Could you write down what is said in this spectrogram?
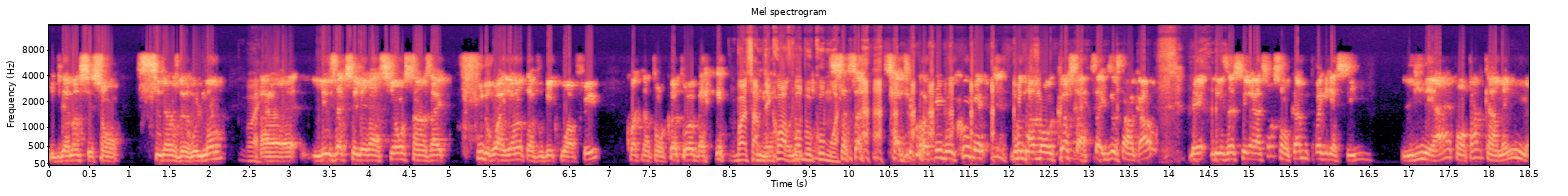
évidemment, c'est son silence de roulement, euh, les accélérations sans être foudroyantes à vous décoiffer. Quoique dans ton cas, toi, ben. Ouais, ça me décoiffe pas beaucoup, moi. Ça, ça, ça décoiffe pas beaucoup, mais moi, dans mon cas, ça, ça existe encore. Mais les accélérations sont comme progressives, linéaires. Puis on parle quand même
